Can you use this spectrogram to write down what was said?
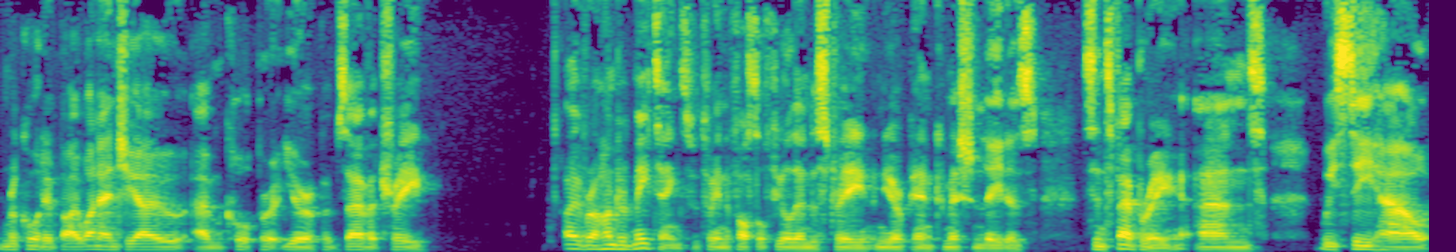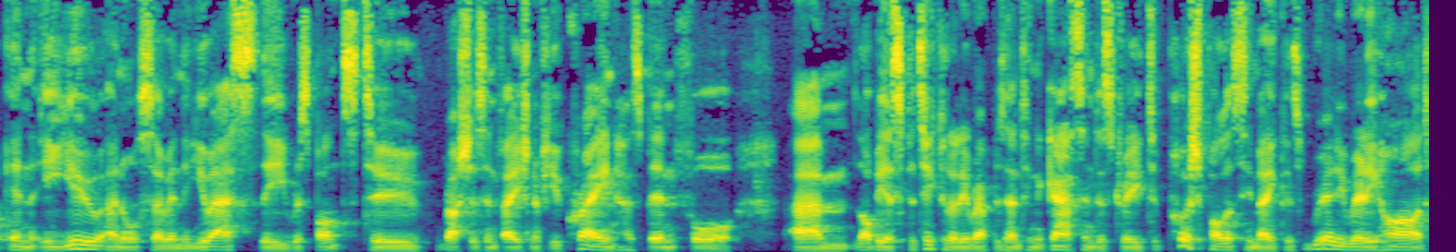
recorded by one NGO, um, Corporate Europe Observatory, over 100 meetings between the fossil fuel industry and European Commission leaders since February. And we see how in the EU and also in the US, the response to Russia's invasion of Ukraine has been for um, lobbyists, particularly representing the gas industry, to push policymakers really, really hard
